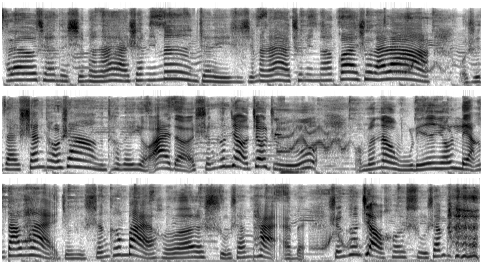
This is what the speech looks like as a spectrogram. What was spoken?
Hello，亲爱的喜马拉雅山民们，这里是喜马拉雅出品的《怪兽来啦》，我是在山头上特别有爱的神坑教教主。我们的武林有两大派，就是神坑派和蜀山派，哎，不对，神坑教和蜀山派。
